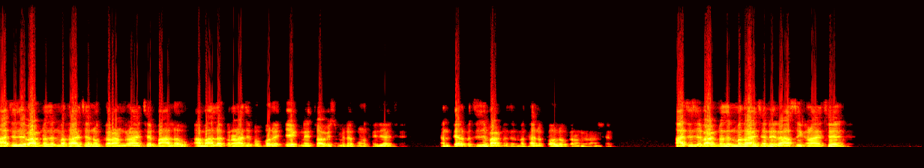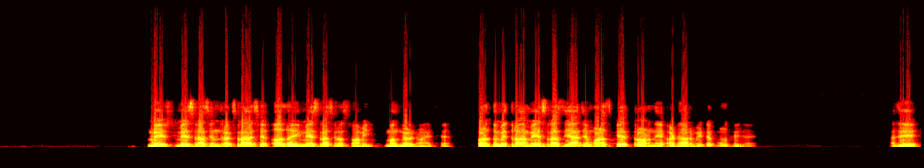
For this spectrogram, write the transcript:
આજે જે બાળકનો જન્મ થાય છે, એનું કરણ ગણાય છે બાલવ. આ બાલકરણ આજે બપોરે એક ને ચોવીસ મિનિટે પૂર્ણ થઈ જાય છે અને ત્યાર પછી જે બાળકનો જન્મ થાય, એનું કૌલવકરણ ગણાશે. આજે જે બાળકનો જન્મ થાય છે ને રાશિ ગણાય છે મેષ. મેષ રાશિ અંદર અક્ષર આવે છે અલય. મેષ રાશિનો સ્વામી મંગળ ગણાય છે. પરંતુ મિત્રો, આ મેષ રાશિ આજે મળસ કે ત્રણ ને અઢાર મિનિટે પૂર્ણ થઈ જાય આજે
